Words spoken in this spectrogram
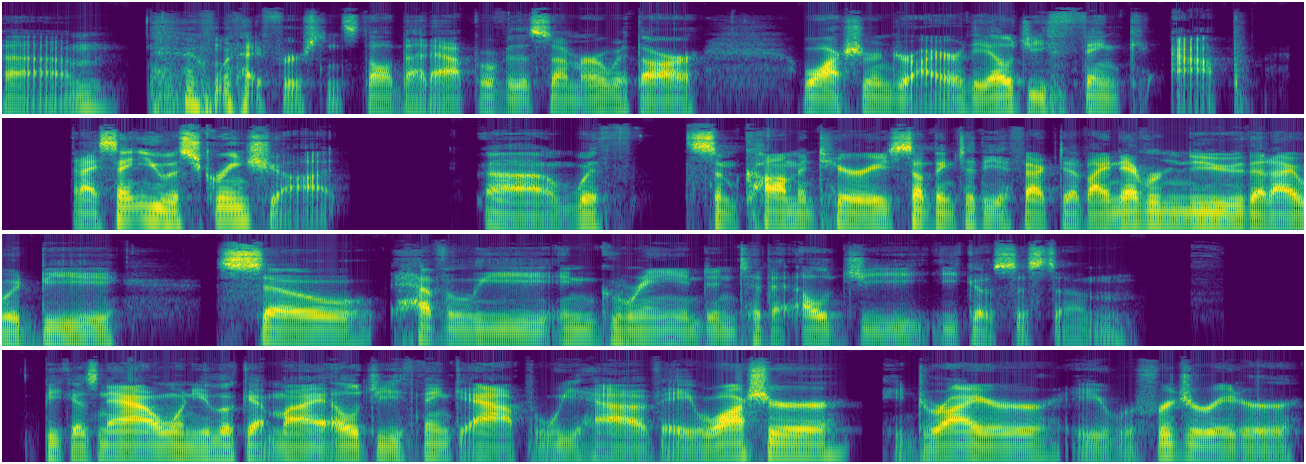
um, when I first installed that app over the summer with our washer and dryer, the LG Think app. And I sent you a screenshot uh, with some commentary, something to the effect of I never knew that I would be so heavily ingrained into the LG ecosystem. Because now, when you look at my LG Think app, we have a washer, a dryer, a refrigerator,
